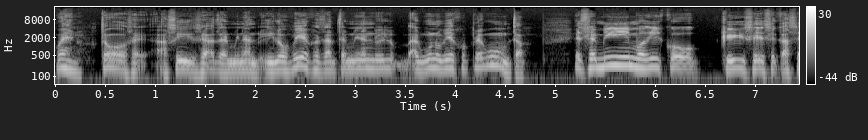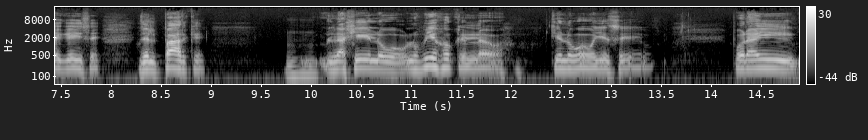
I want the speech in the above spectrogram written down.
Bueno, todo se- así se va terminando. Y los viejos están terminando, y lo- algunos viejos preguntan. Ese mismo disco que hice, ese cassette que hice del parque, la gente, lo- los viejos que lo, lo oye, se, por ahí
